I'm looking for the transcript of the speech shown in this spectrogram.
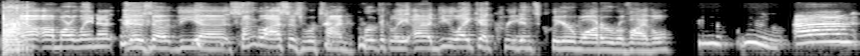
Now, uh, Marlena, those uh, the uh, sunglasses were timed perfectly. Uh, do you like a Creedence Clearwater revival? um,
